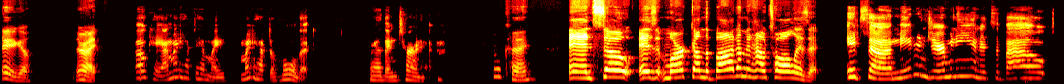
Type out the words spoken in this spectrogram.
There you go. All right. Okay, I might have to have my might have to hold it rather than turn it. Okay. And so is it marked on the bottom and how tall is it? It's uh made in Germany and it's about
